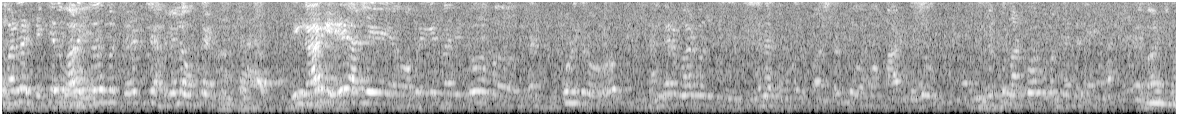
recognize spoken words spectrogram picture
ಶಕ್ತಿ ಸೆಕೆದು ಭಾಳ ಇತ್ತು ಮತ್ತು ಕರೆಂಟ್ ಅಲ್ಲೆಲ್ಲ ಹೋಗ್ತಾ ಇತ್ತು ಹಿಂಗಾಗಿ ಅಲ್ಲಿ ಒಬ್ಬರಿಗೆ ಏನು ಮಾಡಿದ್ರು ಕುಳಿದ್ರು ಸಂಗಾರ ಮಾಡುವಂಥ ಏನಾದ್ರು ಅಂತಂದು ಒಬ್ಬ ಮಾಡಿದ್ದು. ರಿಸಲ್ಟ್ ಮಾಡ್ಕೊಂಡು ಬರ್ತಾ ಇದ್ದಾರೆ. ಭಾಳ ಚಲೋ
